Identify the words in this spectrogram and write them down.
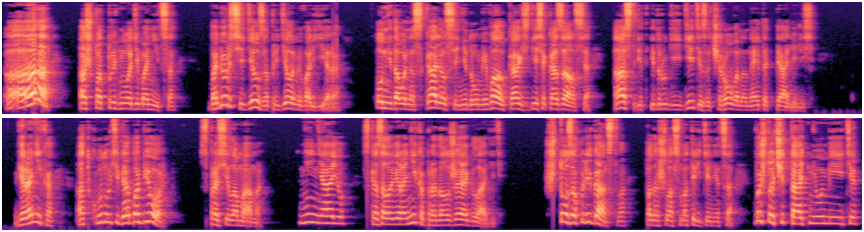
«А-а-а!» – аж подпрыгнула демоница. Бобер сидел за пределами вольера. Он недовольно скалился и недоумевал, как здесь оказался. Астрид и другие дети зачарованно на это пялились. «Вероника, откуда у тебя бобер?» – спросила мама. «Не няю», – сказала Вероника, продолжая гладить. «Что за хулиганство?» – подошла смотрительница. «Вы что, читать не умеете?»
